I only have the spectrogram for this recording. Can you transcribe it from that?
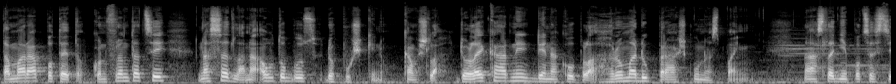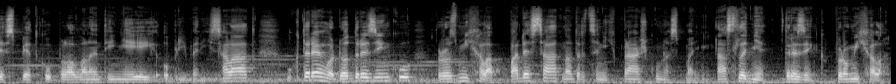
Tamara po této konfrontaci nasedla na autobus do Puškinu, kam šla do lékárny, kde nakoupila hromadu prášků na spaní. Následně po cestě zpět koupila Valentíně její oblíbený salát, u kterého do drezinku rozmíchala 50 nadrcených prášků na spaní. Následně drezink promíchala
